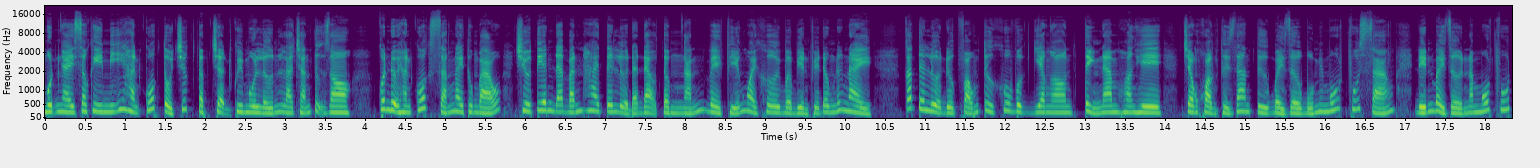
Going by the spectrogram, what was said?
Một ngày sau khi Mỹ Hàn Quốc tổ chức tập trận quy mô lớn lá chắn tự do, quân đội Hàn Quốc sáng nay thông báo Triều Tiên đã bắn hai tên lửa đạn đạo tầm ngắn về phía ngoài khơi bờ biển phía đông nước này. Các tên lửa được phóng từ khu vực Yangon, tỉnh Nam Hoang He trong khoảng thời gian từ 7 giờ 41 phút sáng đến 7 giờ 51 phút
